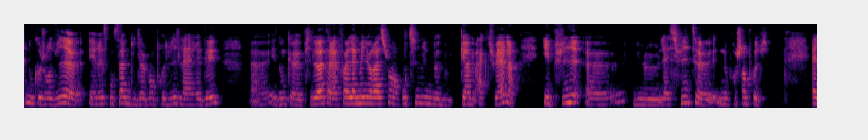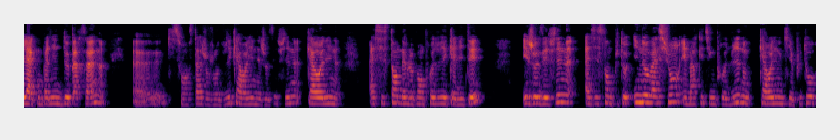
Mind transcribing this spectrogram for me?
Donc aujourd'hui est responsable du développement produit de la R&D et donc pilote à la fois l'amélioration en continu de notre gamme actuelle et puis la suite, nos prochains produits. Elle est accompagnée de deux personnes qui sont en stage aujourd'hui, Caroline et Joséphine. Caroline, assistante développement produit et qualité, et Joséphine, assistante plutôt innovation et marketing produit. Donc Caroline qui est plutôt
